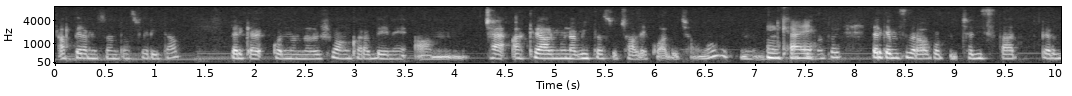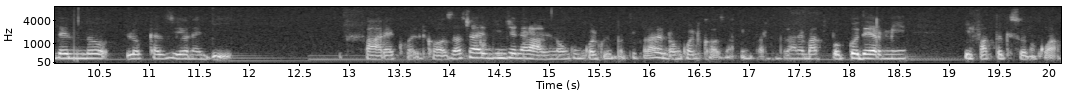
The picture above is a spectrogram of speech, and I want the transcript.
appena mi sono trasferita, perché quando non riuscivo ancora bene a, cioè, a crearmi una vita sociale qua, diciamo, mm, Ok. perché mi sembrava proprio, cioè, di star perdendo l'occasione di fare qualcosa, cioè in generale, non con qualcuno in particolare, non qualcosa in particolare, ma tipo godermi il fatto che sono qua.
